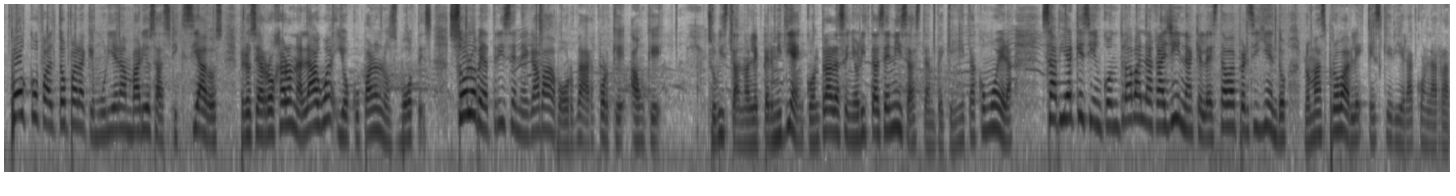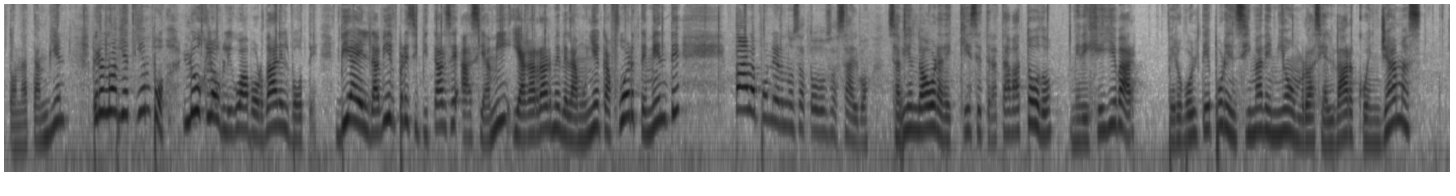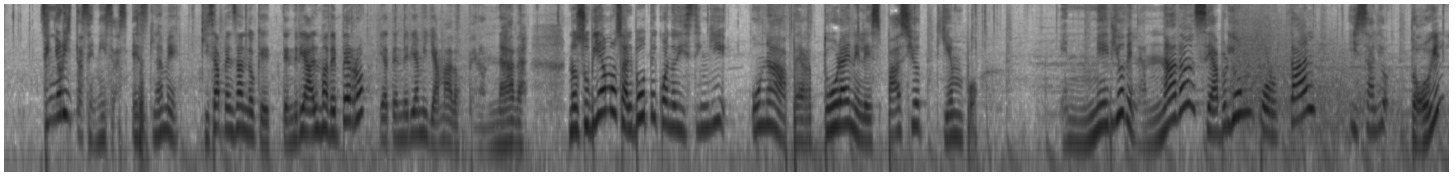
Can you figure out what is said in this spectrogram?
Poco faltó para que murieran varios asfixiados, pero se arrojaron al agua y ocuparon los botes. Solo Beatriz se negaba a abordar porque, aunque su vista no le permitía encontrar a señorita Cenizas, tan pequeñita como era, sabía que si encontraba a la gallina que la estaba persiguiendo, lo más probable es que diera con la ratona también. Pero no había tiempo. Luke lo obligó a abordar el bote. Vi a el David precipitarse hacia mí y agarrarme de la muñeca fuertemente para ponernos a todos a salvo. Sabiendo ahora de qué se trataba todo, me dejé llevar, pero volteé por encima de mi hombro hacia el barco en llamas. Señorita Cenizas, exclamé, quizá pensando que tendría alma de perro y atendería mi llamado, pero nada. Nos subíamos al bote cuando distinguí una apertura en el espacio-tiempo. En medio de la nada se abrió un portal y salió... ¿Doyle?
